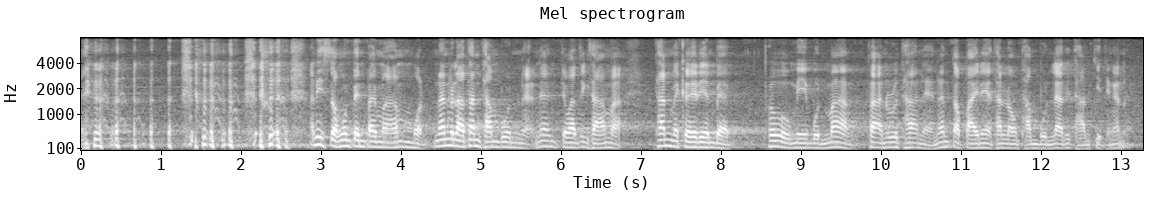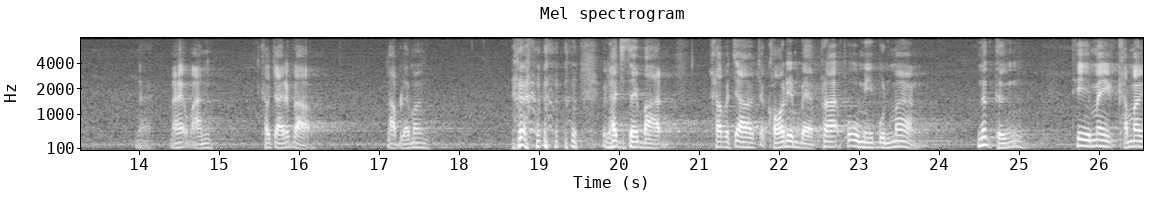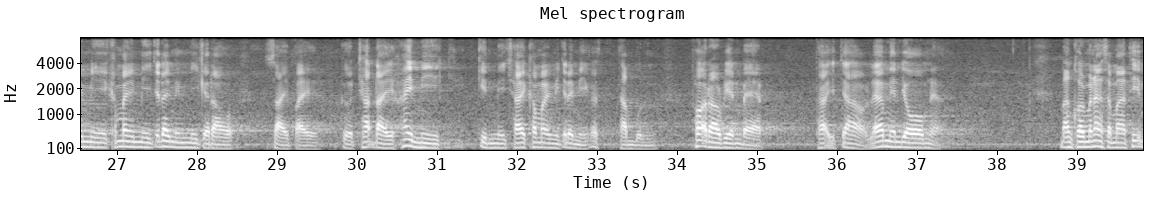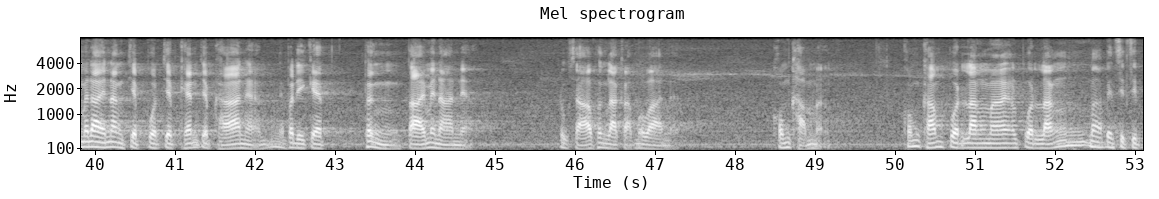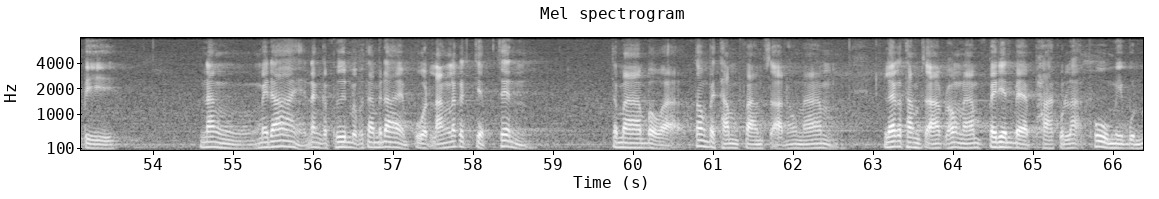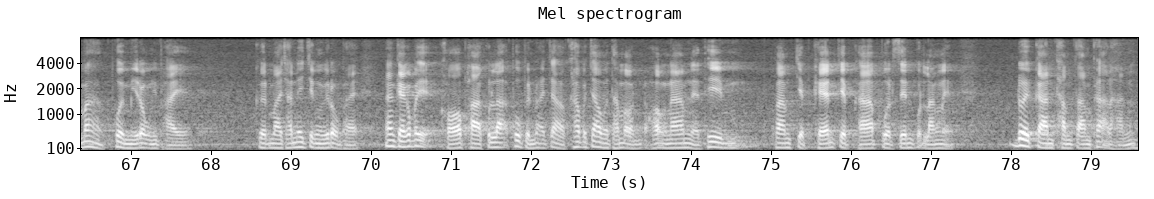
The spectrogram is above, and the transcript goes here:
อันนี้สองมันเป็นไปมาหมด นั้นเวลาท่านทำบุญเนี่ยนี่ยจังหวัดสิงห์สามอะท่านไม่เคยเรียนแบบผู้มีบุญมากพระอนุรุทธะเนี่ยนั้นต่อไปเนี่ยท่านลองทำบุญแล้วอธิษฐานจิตอย่างนั้นนะนะนายอมอันเข้าใจหรือเปล่า หลับแล้วมั้งเวลาจะใส่บาตรข้าพเจ้าจะขอเรียนแบบพระผู้มีบุญมาก นึกถึง ที่ไม่คำไม่มีคำไม่มีจะได้ไม่มีแกเราใส่ไป เกิดชาติใดให้มีกินมีใช้คำไม่มีจะได้มีก็ทำบุญ เพราะเราเรียนแบบพระเจ้า แล้วเมียนโยมเนี่ยบางคนมานั่งสมาธิไม่ได้นั่งเจ็บปวดเจ็บแขนเจ็บขาเนี่ยพอดีแกเพิ่งตายไม่นานเนี่ยลูกสาวเพิ่งลากลับเมื่อวานน่ะคมขำอะคมขำปวดหลังมาปวดหลังมาเป็นสิบสิบปี นั่งไม่ได้ นั่งกับพื้นแบบพระท่านไม่ได้ ปวดหลังแล้วก็เจ็บเส้นตมาบอกว่าต้องไปทำความสะอาดห้องน้ำแล้วก็ทำสะอาดห้องน้ำไปเรียนแบบพากุละผู้มีบุญมากผู้มีโรคมีภัย เกิดมาชั้นนี้จึงมีโรคภัยนั่นแกก็ไปขอพาคุละผู้เป็นพระเจ้าข้าพเจ้ามาทำเอาห้องน้ำเนี่ยที่ความเจ็บแขนเจ็บขาปวดเส้นปวดหลังเนี่ยด้วยการทำตามพระอรหันต์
